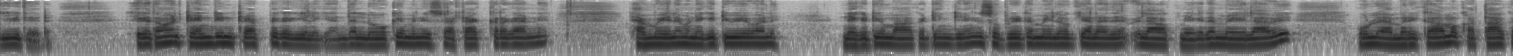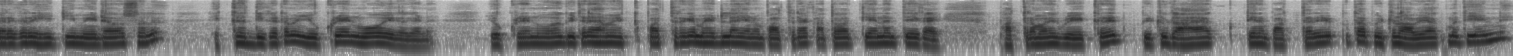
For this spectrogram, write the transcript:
ජීවිතේට. ඒක තමයි ට්‍රෙන්ඩින් ට්‍රැප් එක කියලා කියන්නේ. දැන් ලෝකෙ මිනිස්සු ඇටැක් කරගන්නේ. හැම වෙලේම නෙගටිව් ඒවානේ නෙගටිව් මාර්කටිං කියන එක සුප්‍රීට මේ ලෝකේ යන වෙලාවක් මේක. දැන් මේ වෙලාවේ මුළු ඇමරිකාවම කතා කර කර හිටියේ මේ දවස්වල එක දිගටම යුක්‍රේන් වෝ එක ගැන. යුක්‍රේන් වෝ විතර හැම පත්තරකම හෙඩ්ලා යන පත්තරයක් අතවත් තියන නැත් ඒකයි. පත්‍රමලි බ්‍රේක් කරෙත් පිටු 10ක් තියෙන පත්තරේ පුතා පිටු 9ක්ම තියෙන්නේ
